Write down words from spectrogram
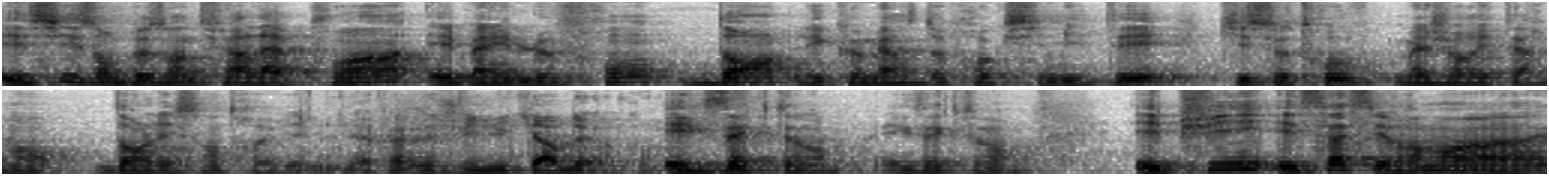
Et s'ils ont besoin de faire la pointe, eh ben, ils le feront dans les commerces de proximité qui se trouvent majoritairement dans les centres-villes. La fameuse ville du quart d'heure. Exactement, exactement. Et puis, et ça c'est vraiment,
